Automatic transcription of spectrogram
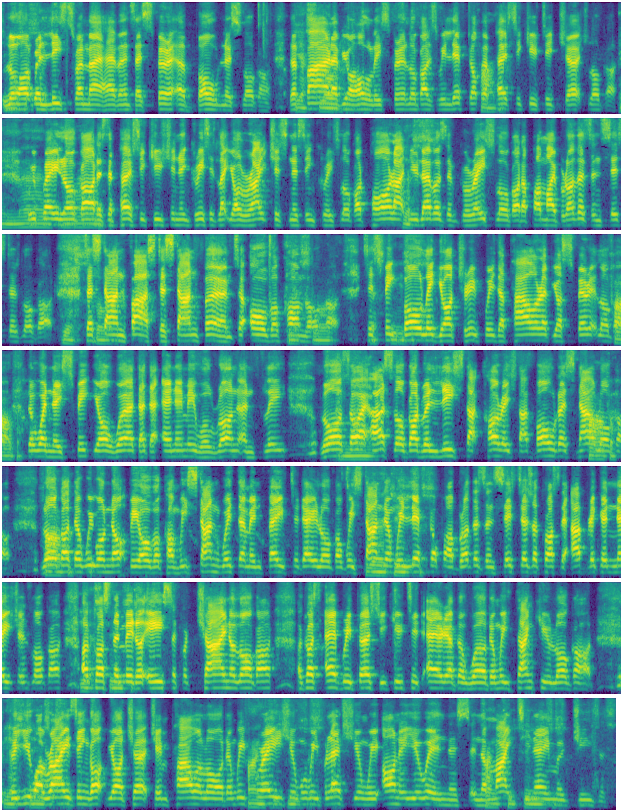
Lord, release from the heavens a spirit of boldness, Lord God. The yes, fire Lord. of your Holy Spirit, Lord God, as we lift up Father. a persecuted church, Lord God. Amen. We pray, Lord Amen. God, as the persecution increases, let your righteousness increase, Lord God. Pour out yes. new levels of grace, Lord God God, upon my brothers and sisters, Lord God, yes, to Lord. stand fast, to stand firm, to overcome, yes, Lord, Lord, God, to yes, speak Jesus. boldly your truth with the power of your spirit, Lord Father. God, that when they speak your word, that the enemy will run and flee. Lord, Amen. so I ask, Lord God, release that courage, that boldness now, Father. Lord God. Lord Father. God, that we will not be overcome. We stand with them in faith today, Lord God. We stand yeah, and Jesus. we lift up our brothers and sisters across the African nations, Lord God, yes, across Jesus. the Middle East, across China, Lord God, across every persecuted area of the world. And we thank you, Lord God, yes, that you Jesus. are rising up your church in power, Lord. And we thank praise you, you and we bless you and we honor you in this, in the thank mighty you, name of Jesus.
